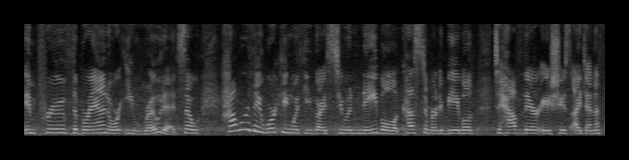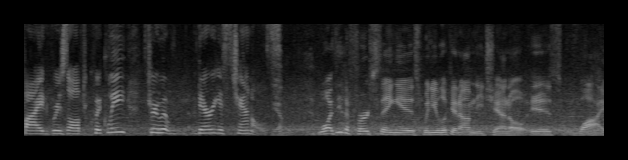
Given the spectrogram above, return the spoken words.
improve the brand or erode it. So how are they working with you guys to enable a customer to be able to have their issues identified, resolved quickly through various channels? Yeah. Well, I think the first thing is, when you look at omni-channel, is why?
